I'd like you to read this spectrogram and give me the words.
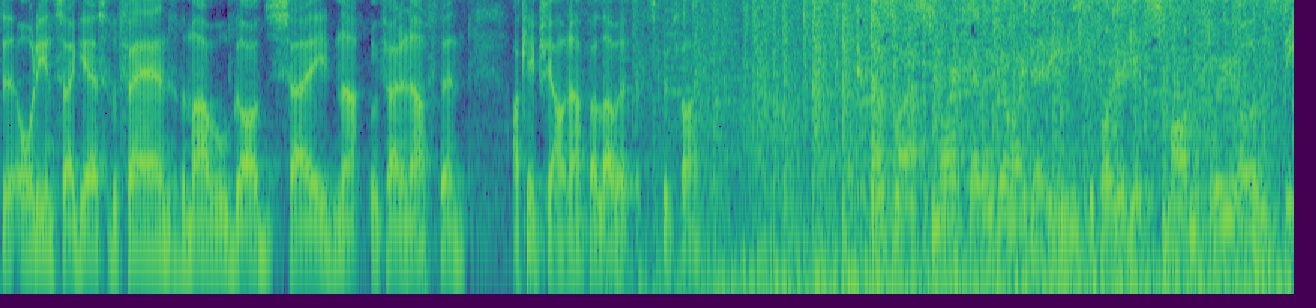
the audience, I guess, the fans, the Marvel gods say, nah, we've had enough, then I'll keep showing up. I love it. It's good fun. Das war Smart 7 für heute. Die nächste Folge gibt's morgen früh um 7.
